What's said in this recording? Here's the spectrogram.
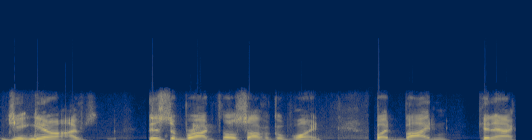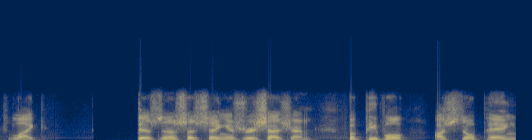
you know, I've. This is a broad philosophical point, but Biden can act like there's no such thing as recession, but people are still paying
